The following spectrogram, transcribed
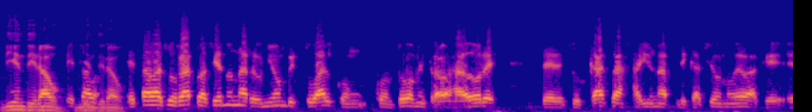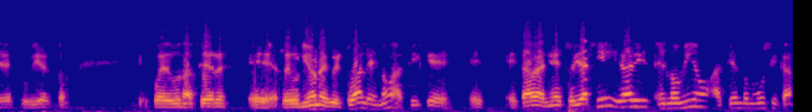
Bien tirado, Estaba, bien tirado. estaba hace un rato haciendo una reunión virtual con, con todos mis trabajadores desde sus casas. Hay una aplicación nueva que he descubierto que puede uno hacer eh, reuniones virtuales, ¿no? Así que eh, estaba en eso. Y aquí, Gary, en lo mío, haciendo música.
